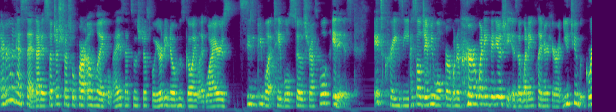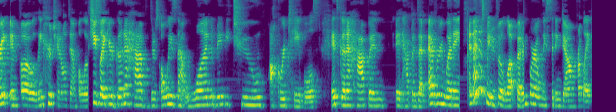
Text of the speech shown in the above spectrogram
Everyone has said that is such a stressful part. I'm like, why is that so stressful? You already know who's going. Like, why is seating people at tables so stressful? It is. It's crazy. I saw Jamie Wolfer, one of her wedding videos. She is a wedding planner here on YouTube. Great info. I will link her channel down below. She's like, you're gonna have, there's always that one, maybe two awkward tables. It's gonna happen. It happens at every wedding. And that just made me feel a lot better. People are only sitting down for like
